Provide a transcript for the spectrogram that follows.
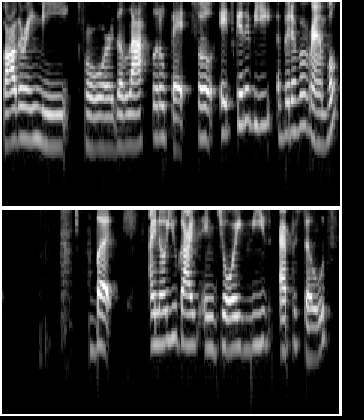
bothering me for the last little bit. So it's going to be a bit of a ramble. But I know you guys enjoy these episodes.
